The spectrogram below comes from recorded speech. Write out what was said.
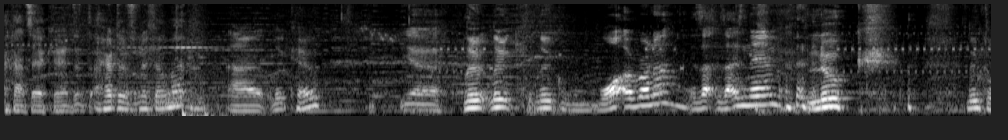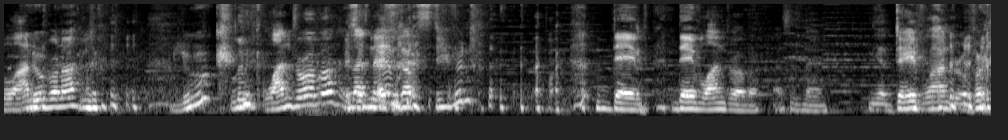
I can't say okay. Did- I heard there was a new film out. Uh, Luke who? Yeah. Luke Luke Luke Water Runner? Is that is that his name? Luke. Luke Land Luke- Runner? Luke. Luke Land Rover? Is, Is, that his is name? not Steven? Dave Dave Land Rover. That's his name. Yeah, Dave Land Rover.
